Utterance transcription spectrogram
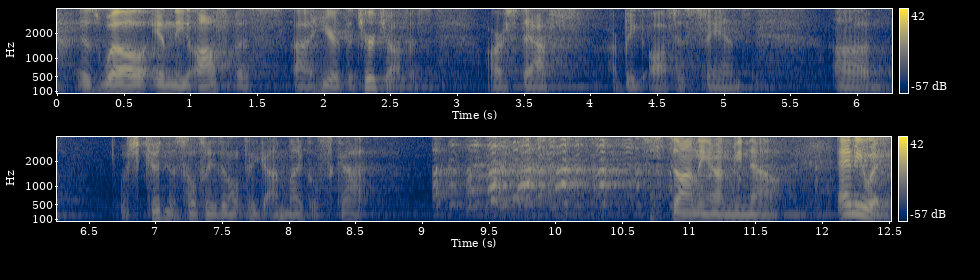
as well in the office uh, here at the church office. Our staff are big office fans. Um, which, goodness, hopefully they don't think I'm Michael Scott. it's just dawning on me now. Anyway,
